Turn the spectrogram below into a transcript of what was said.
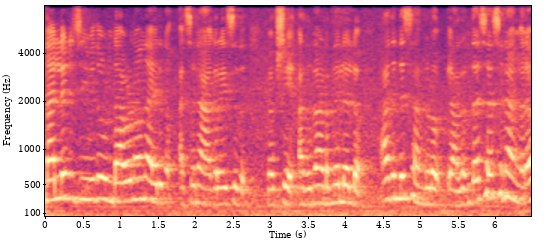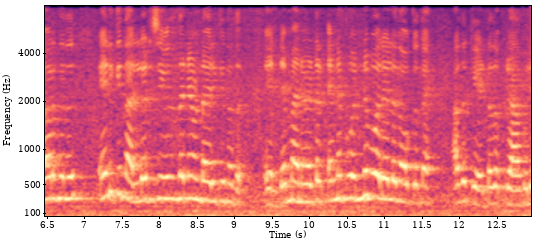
നല്ലൊരു ജീവിതം ഉണ്ടാവണമെന്നായിരുന്നു അച്ഛൻ ആഗ്രഹിച്ചത്. പക്ഷേ അത് നടന്നില്ലല്ലോ. അതിന്റെ സങ്കടം. അതെന്താ അച്ഛൻ അങ്ങനെ പറഞ്ഞത്? എനിക്ക് നല്ലൊരു ജീവിതം തന്നെ ഉണ്ടായിരിക്കുന്നത്. എന്റെ മനുവേട്ടൻ എന്നെ പൊന്നു പോലെയല്ലേ നോക്കുന്നത് അത് കേട്ടത് രാഹുൽ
